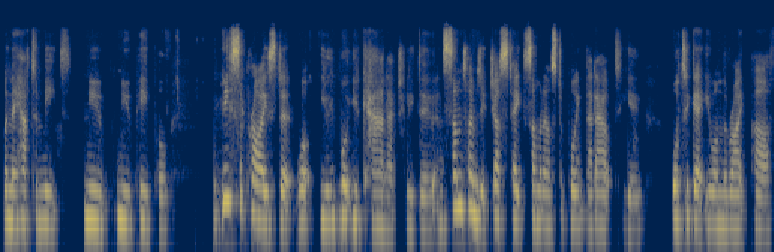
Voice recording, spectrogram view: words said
when they have to meet new new people. Be surprised at what you what you can actually do. And sometimes it just takes someone else to point that out to you or to get you on the right path.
